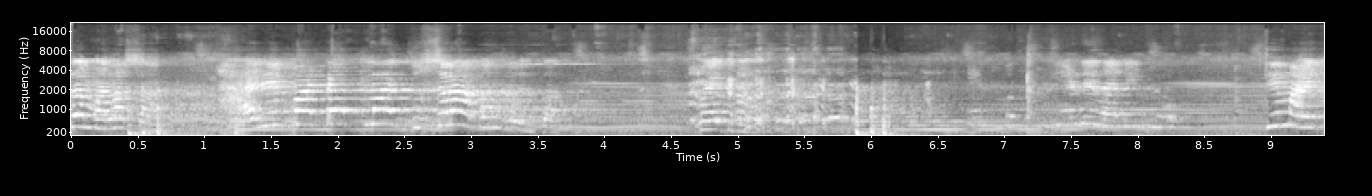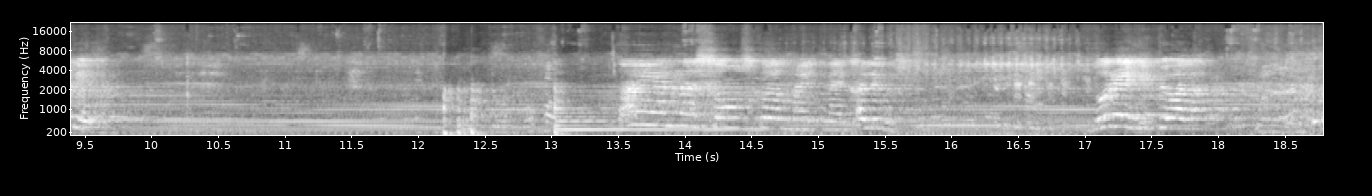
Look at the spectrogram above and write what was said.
आता मला सांग हरिपाठातला दुसरा अभंग कोणता माहीत नाही. ती. माहिती आहे. काय यांना संस्कार माहीत नाही? खाली बस. दुरे हिप्पीवाला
